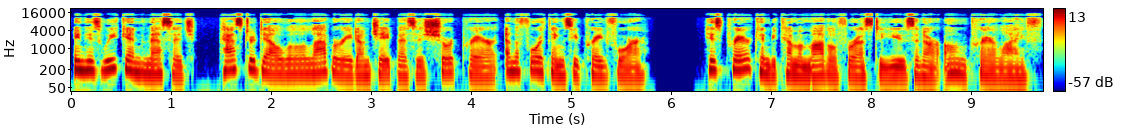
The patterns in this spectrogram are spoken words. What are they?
In his weekend message, Pastor Dell will elaborate on Jabez's short prayer and the four things he prayed for. His prayer can become a model for us to use in our own prayer life.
